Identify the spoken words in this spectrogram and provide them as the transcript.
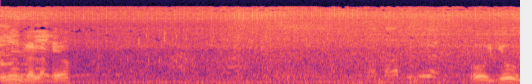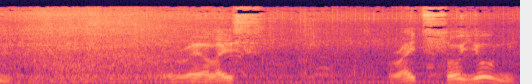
Yun, lalaki oh. Yan. Oh, yun. Realize. Right, so yun.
